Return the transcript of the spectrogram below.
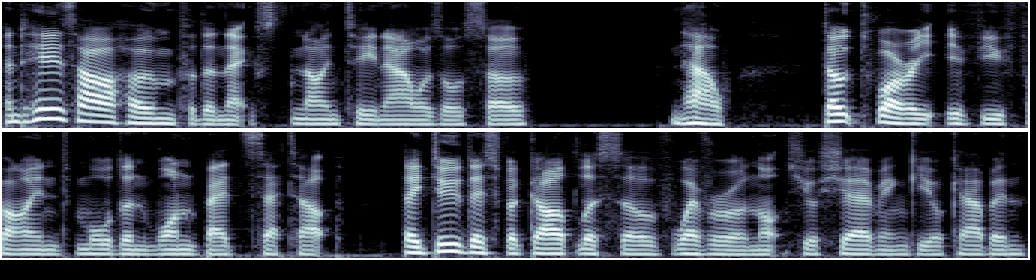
And here's our home for the next 19 hours or so. Now, don't worry if you find more than one bed set up. They do this regardless of whether or not you're sharing your cabin.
